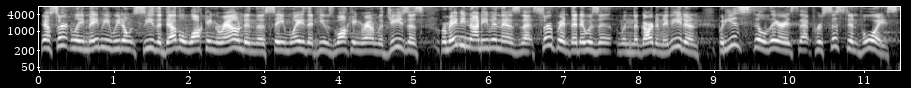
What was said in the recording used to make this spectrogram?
Now, certainly, maybe we don't see the devil walking around in the same way that he was walking around with Jesus, or maybe not even as that serpent that it was in the Garden of Eden, but he is still there. It's that persistent voice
